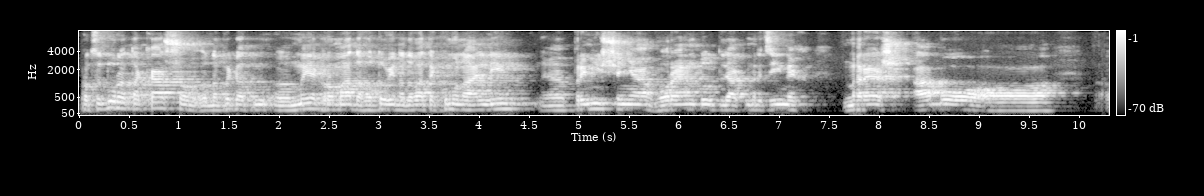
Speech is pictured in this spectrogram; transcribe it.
процедура така, що, наприклад, ми як громада готові надавати комунальні е, приміщення в оренду для комерційних мереж або е,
